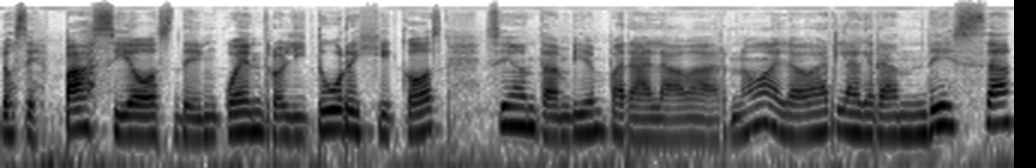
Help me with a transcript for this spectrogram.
los espacios de encuentro litúrgicos sean también para alabar, ¿no? Alabar la grandeza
